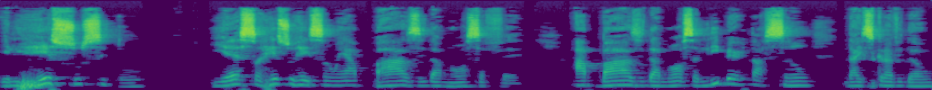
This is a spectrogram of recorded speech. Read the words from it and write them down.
ele ressuscitou, E essa ressurreição é a base da nossa fé, a base da nossa libertação da escravidão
